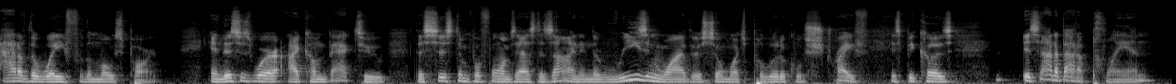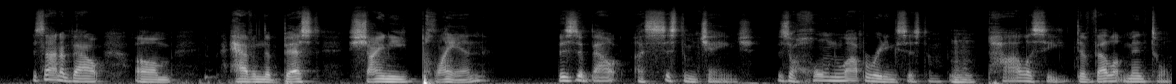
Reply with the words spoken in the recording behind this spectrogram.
out of the way for the most part. And this is where I come back to the system performs as designed. And the reason why there's so much political strife is because it's not about a plan. It's not about um, having the best shiny plan. This is about a system change. This is a whole new operating system, mm-hmm. policy, developmental,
